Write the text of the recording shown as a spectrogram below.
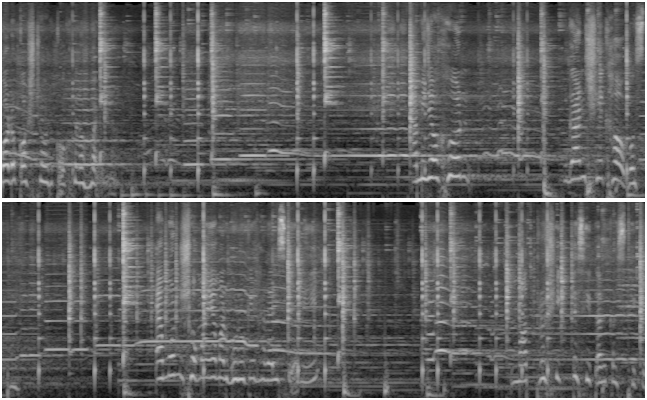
বড় কষ্ট আর কখনো হয় না। আমি যখন গান শেখা অবস্থায়, এমন সময় আমার গুরুকে হারাইছি আমি। মাত্র শিখতেছি তার কাছ থেকে।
